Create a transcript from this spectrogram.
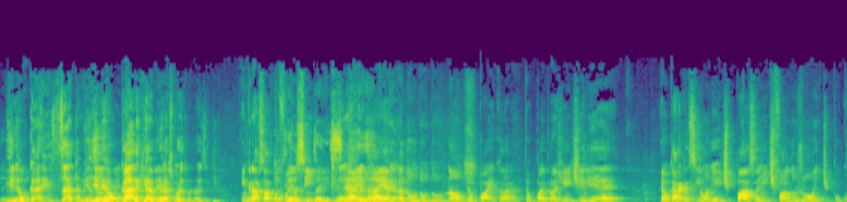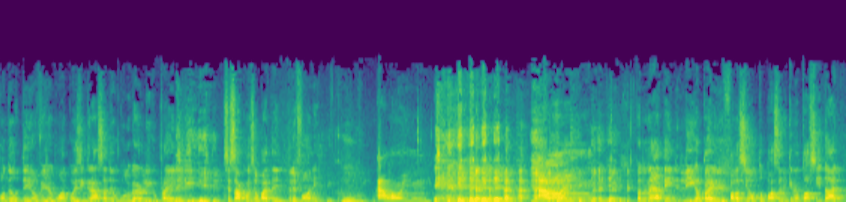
Ele é o cara, exatamente. Ele é Exatamente. o cara que abriu É. as portas pra nós aqui. Engraçado que foi assim, isso. na, É, na cara. época do, do, do- Não, teu pai, cara, teu pai pra gente, ele é. É o cara que assim, onde a gente passa, a gente fala do João e tipo, quando eu, tenho, eu vejo alguma coisa engraçada em algum lugar, eu ligo pra ele, ele. Você sabe quando seu pai tem no telefone? Como? Alô? Alô? Quando não atende, liga pra ele e fala assim, ó, tô passando aqui na tua cidade.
